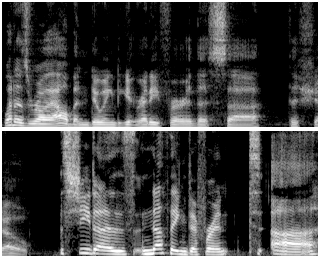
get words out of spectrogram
what has Royale been doing to get ready for this uh, this show? She does nothing different uh,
